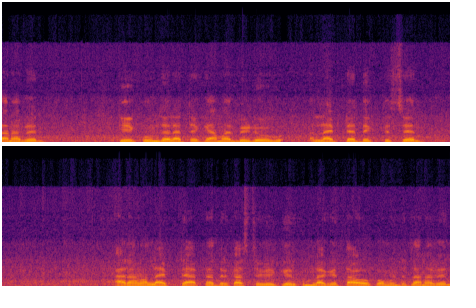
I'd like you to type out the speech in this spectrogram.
জানাবেন কে কোন জেলা থেকে আমার ভিডিও লাইভটা দেখতেছেন। আর আমার লাইভটা আপনাদের কাছ থেকে কীরকম লাগে তাও কমেন্টে জানাবেন।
